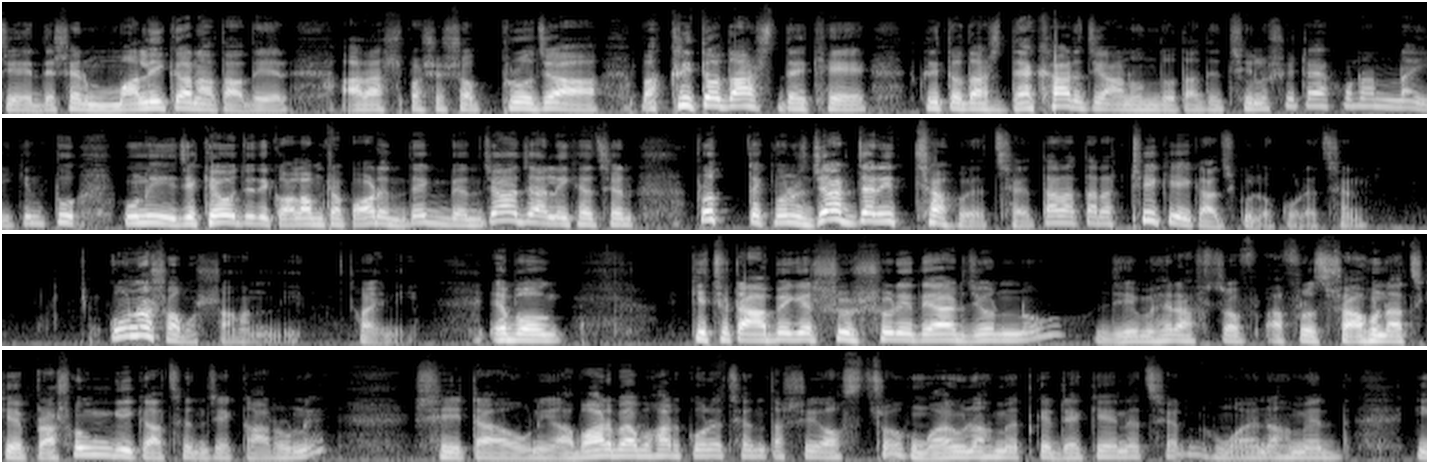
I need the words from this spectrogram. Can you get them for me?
যে দেশের মালিকানা তাদের, আর আশপাশে সব প্রজা বা কৃতদাস দেখে, কৃতদাস দেখার যে আনন্দ তাদের ছিল, সেটা এখন আর নাই। কিন্তু উনি যে কেউ যদি কলমটা পড়েন, দেখবেন যা যা লিখেছেন, প্রত্যেক মানুষ যার যার ইচ্ছা হয়েছে, তারা তারা ঠিক এই কাজগুলো করেছেন। কোনো সমস্যা হননি, হয়নি। এবং কিছুটা আবেগের সুরসুরি দেওয়ার জন্য যে মেহের আফরফ, আফরোজ শাহন আজকে প্রাসঙ্গিক আছেন যে কারণে সেটা উনি আবার ব্যবহার করেছেন তার সেই অস্ত্র। হুমায়ুন আহমেদকে ডেকে এনেছেন। হুমায়ুন আহমেদ কি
